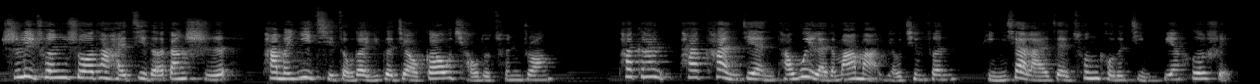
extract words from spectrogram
石立春说，他还记得当时他们一起走到一个叫高桥的村庄，他看他看见他未来的妈妈姚庆芬停下来在村口的井边喝水，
